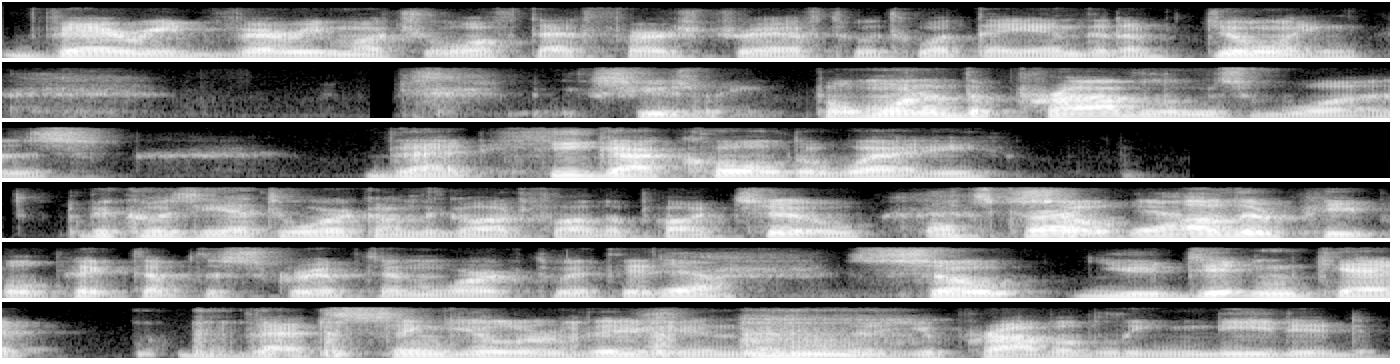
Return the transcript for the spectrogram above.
varied very much off that first draft with what they ended up doing. Excuse me. But one of the problems was that he got called away because he had to work on The Godfather Part Two. That's correct. So yeah. other people picked up the script and worked with it. Yeah. So you didn't get that singular vision that, that you probably needed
